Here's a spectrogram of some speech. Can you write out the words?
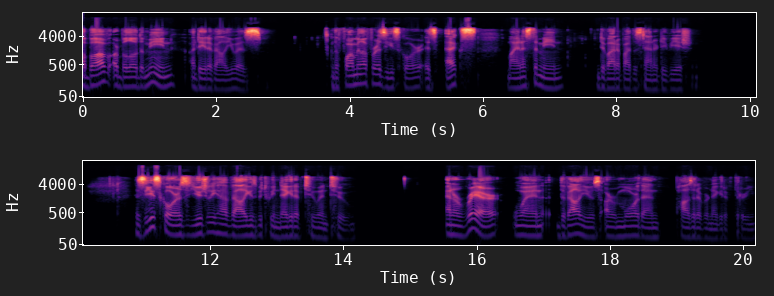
above or below the mean a data value is. The formula for a z-score is x minus the mean divided by the standard deviation. Z-scores usually have values between negative 2 and 2 and are rare when the values are more than positive or negative 3.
